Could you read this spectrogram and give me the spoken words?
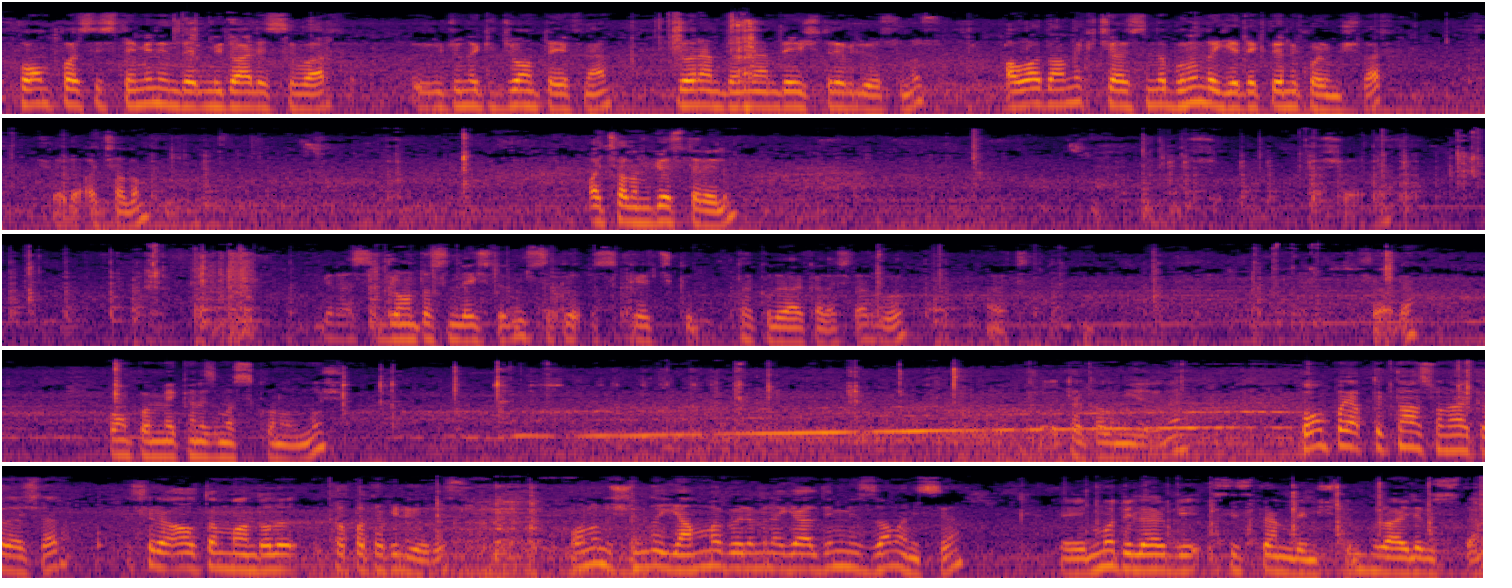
pompa sisteminin de müdahalesi var. Ucundaki contayı falan dönem dönem değiştirebiliyorsunuz. Havadanlık içerisinde bunun da yedeklerini koymuşlar. Şöyle açalım. Açalım gösterelim. Şöyle. Biraz contasını değiştirdim. Sıkı sıkıya çıkıp takılıyor arkadaşlar bu. Evet. Şöyle. Pompa mekanizması konulmuş. Takalım yerine. Pompa yaptıktan sonra arkadaşlar şuraya alta mandalı kapatabiliyoruz. Onun dışında yanma bölümüne geldiğimiz zaman ise e, modüler bir sistem demiştim. Raylı bir sistem.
